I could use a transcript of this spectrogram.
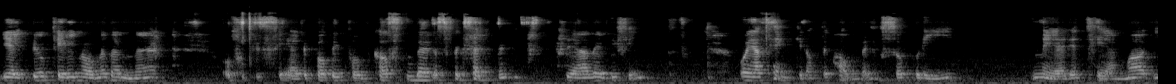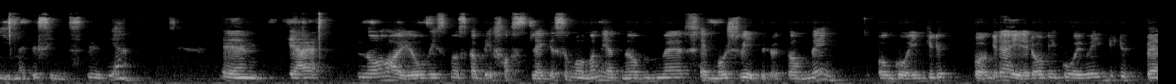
hjelper jo til nå med denne å fokusere på det i podkasten deres, f.eks. Det er veldig fint. Og jeg tenker at det kan vel også bli mer et tema i medisinstudiet. Jeg, nå har jo, Hvis man skal bli fastlege, så må man gjennom eh, fem års videreutdanning og gå i gruppe og greier. Og vi går jo i gruppe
